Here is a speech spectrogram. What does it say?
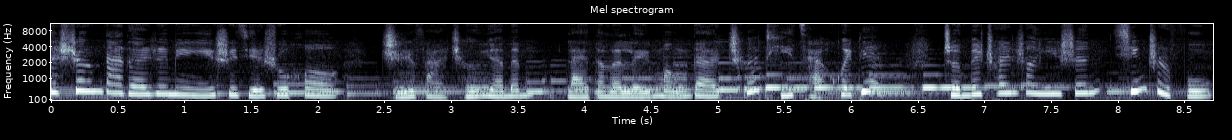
在盛大的任命仪式结束后，执法成员们来到了雷蒙的车体彩绘店，准备穿上一身新制服。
